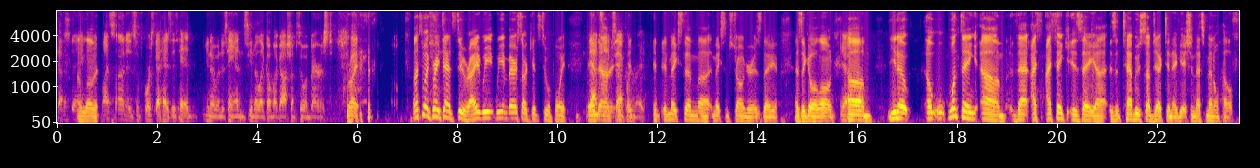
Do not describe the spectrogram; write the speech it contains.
kind of thing. I love it. My son is, of course, guy has his head, you know, in his hands, you know, like, oh my gosh, I'm so embarrassed. Right. That's what great dads do, right? We we embarrass our kids to a point, and That's uh, it- exactly it, right. it, it makes them uh, it makes them stronger as they as they go along. Yeah. Um, you know, uh, one thing um, that I th- I think is a uh, is a taboo subject in aviation that's mental health,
